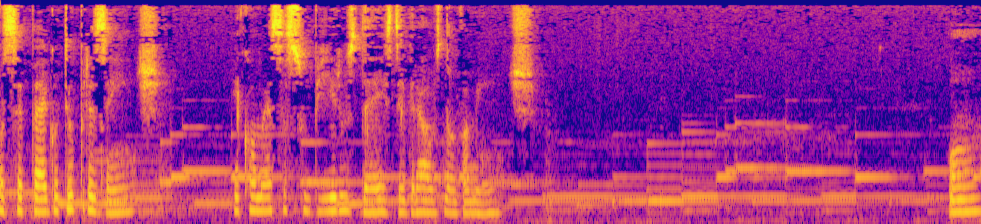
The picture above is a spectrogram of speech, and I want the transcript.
Você pega o teu presente e começa a subir os dez degraus novamente. Um,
